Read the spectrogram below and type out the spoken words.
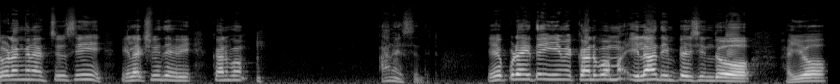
చూడంగానే చూసి ఈ లక్ష్మీదేవి కనుబొమ్మ అనేసింది ఎప్పుడైతే ఈమె కనుబొమ్మ ఇలా దింపేసిందో అయ్యో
